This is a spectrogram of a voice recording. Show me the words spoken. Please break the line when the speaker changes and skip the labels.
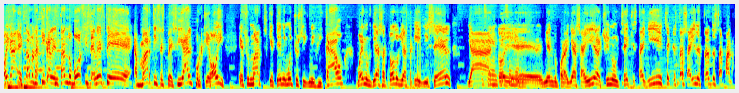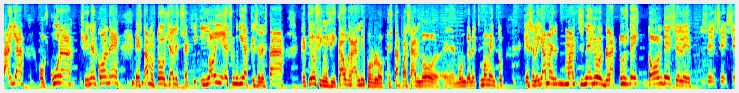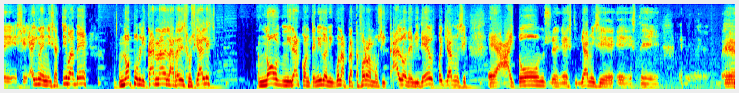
Oiga, estamos aquí calentando voces en este martes especial porque hoy es un martes que tiene mucho significado. Buenos días a todos, ya está aquí Giselle, ya estoy eh, viendo por allá ahí el chino sé que está allí, sé que estás ahí detrás de esa pantalla oscura, Chinel Conde, estamos todos ya listos aquí. Y hoy es un día que se le está, que tiene un significado grande por lo que está pasando en el mundo en este momento, que se le llama el martes negro, el Black Tuesday, donde se le, se, se, se, hay una iniciativa de no publicar nada en las redes sociales, no mirar contenido en ninguna plataforma musical o de videos, pues llámese eh, iTunes, eh, este, llámese eh, este,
